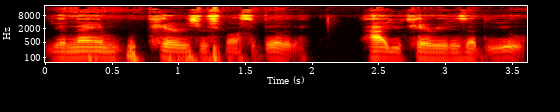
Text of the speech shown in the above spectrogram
Your name carries responsibility. How you carry it is up to you.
